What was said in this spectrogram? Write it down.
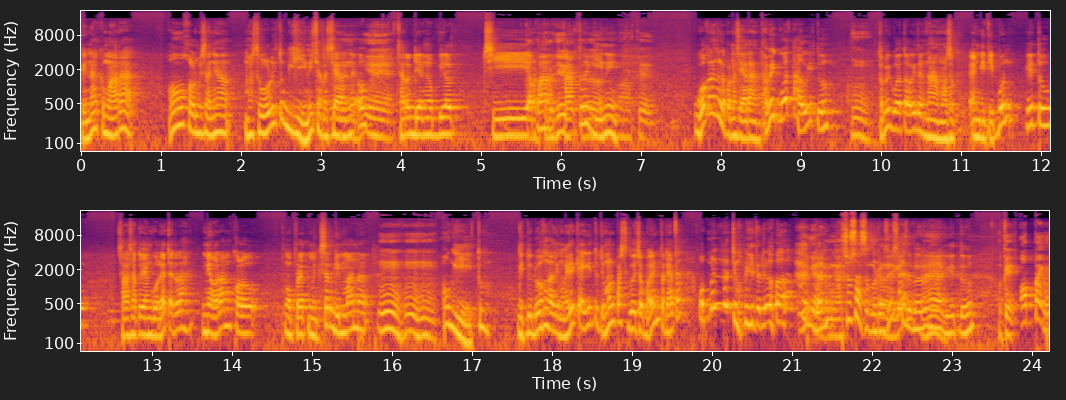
pindah ke Mara. Oh kalau misalnya Mas Luli tuh gini cara siarannya. Oh iya, iya. cara dia nge-build si apa Karakternya karakternya gitu. gini. Oke. Gue kan nggak pernah siaran, tapi gue tahu itu. Hmm. Tapi gue tahu itu. Nah masuk MDT pun itu. Salah satu yang gue lihat adalah ini orang kalau ngoperate mixer gimana Hmm, hmm, hmm. oh gitu gitu doang kali makanya kayak gitu cuman pas gue cobain ternyata oh bener cuma gitu doang Enggak, enggak susah sebenarnya. Nggak susah kan? sebenarnya Nah. gitu Oke, openg.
